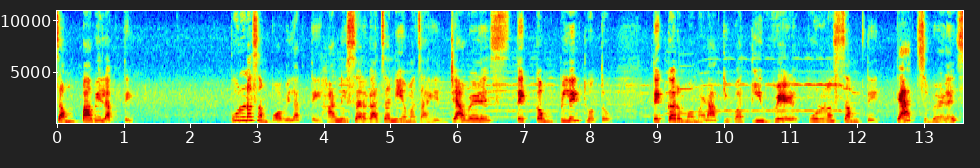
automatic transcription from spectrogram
संपावी लागते. पूर्ण संपवावी लागते. हा निसर्गाचा नियमच आहे. ज्या वेळेस ते कंप्लीट होतं ते कर्म म्हणा किंवा ती वेळ पूर्ण संपते त्याच वेळेस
